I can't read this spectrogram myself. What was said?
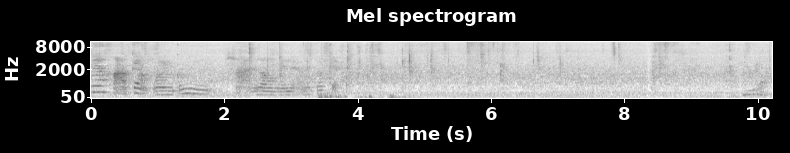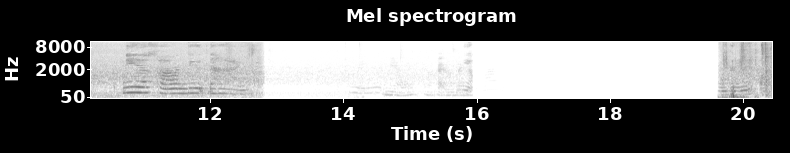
เนี่ยค่ะแกะออกมามันก็มีหารองไว้แล้วแล้วก็แกะนี่หรอนี่นะคะมันยืดได้เหนียวเอาแปะลง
